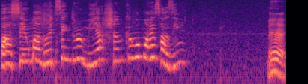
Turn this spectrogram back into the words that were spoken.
passei uma noite sem dormir achando que eu vou morrer sozinha. É,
